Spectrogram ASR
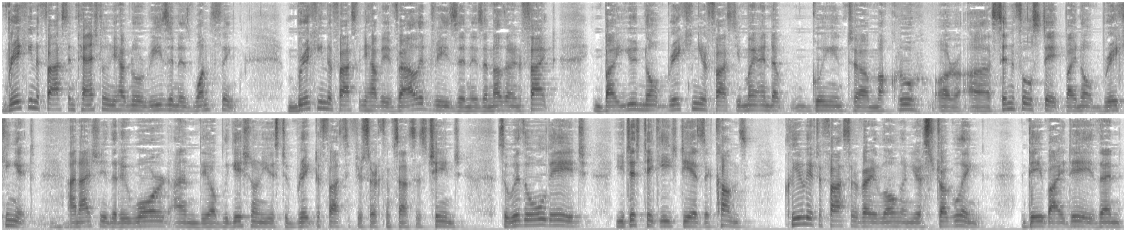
Breaking the fast intentionally when you have no reason is one thing. Breaking the fast when you have a valid reason is another. In fact, by you not breaking your fast, you might end up going into a makruh or a sinful state by not breaking it. Mm-hmm. And actually, the reward and the obligation on you is to break the fast if your circumstances change. So, with old age, you just take each day as it comes. Clearly, if the fasts are very long and you're struggling day by day, then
